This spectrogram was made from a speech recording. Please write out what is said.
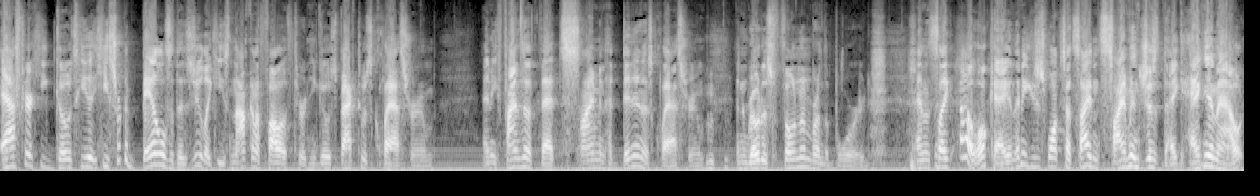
after he goes, he, he sort of bails at the zoo, like he's not going to follow through, and he goes back to his classroom, and he finds out that Simon had been in his classroom and wrote his phone number on the board, and it's like, oh, okay, and then he just walks outside, and Simon's just like hanging out,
